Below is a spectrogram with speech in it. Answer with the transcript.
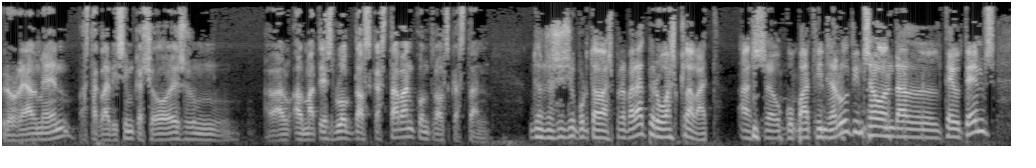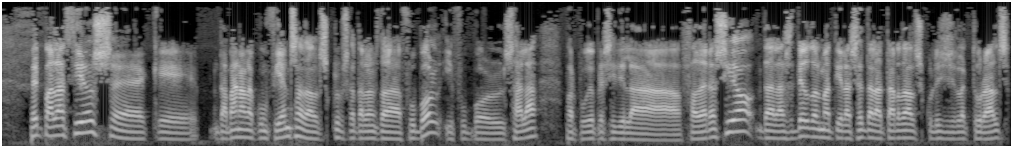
però realment està claríssim que això és un, el, el mateix bloc dels que estaven contra els que estan. Doncs no sé si ho portaves preparat, però ho has clavat. Has ocupat fins a l'últim segon del teu temps. Pep Palacios, eh, que demana la confiança dels clubs catalans de futbol i futbol sala per poder presidir la federació. De les 10 del matí a les 7 de la tarda, els col·legis electorals,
